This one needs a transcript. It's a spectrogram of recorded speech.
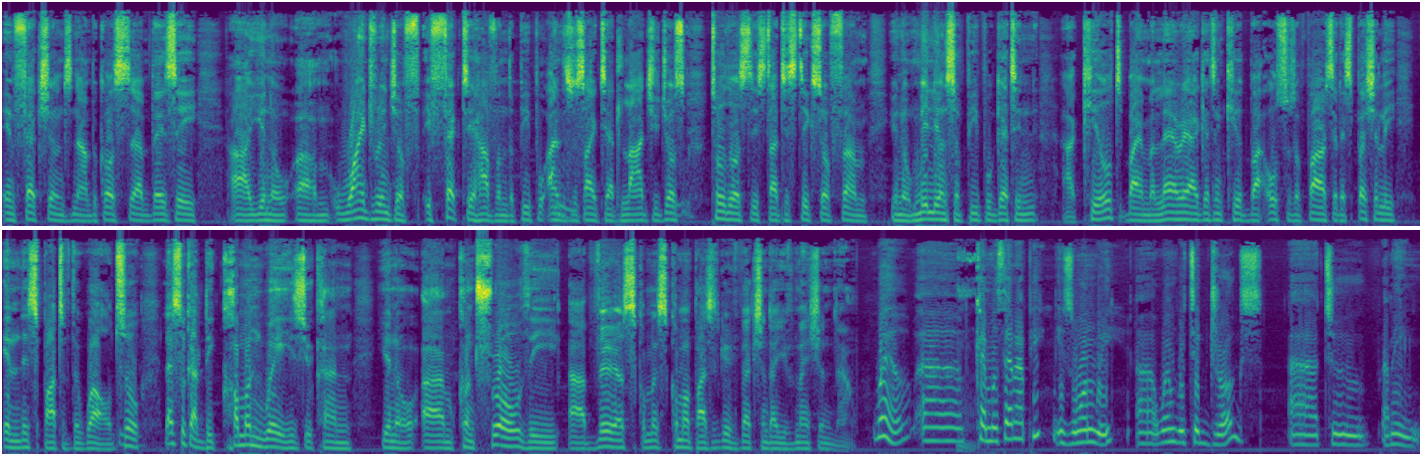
infections now, because uh, there's a uh, you know um, wide range of effect they have on the people and the society at large. You just told us the statistics of um, you know millions of people getting uh, killed by malaria, getting killed by all sorts of parasites, especially in this part of the world. So let's look at the common ways you can you know um, control the uh, various common, common parasitic infection that you've mentioned now. Well, uh, chemotherapy is one way. Uh, when we take drugs uh, to, I mean,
